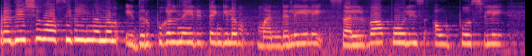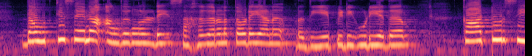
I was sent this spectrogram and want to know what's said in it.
പ്രദേശവാസികളിൽ നിന്നും എതിർപ്പുകൾ നേരിട്ടെങ്കിലും മണ്ഡലയിലെ സൽവ പോലീസ് ഔട്ട്പോസ്റ്റിലെ ദൗത്യസേന അംഗങ്ങളുടെ സഹകരണത്തോടെയാണ് പ്രതിയെ പിടികൂടിയത്. Kattoor C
